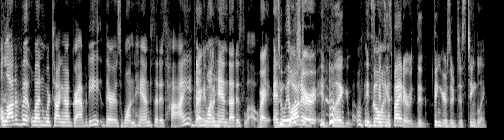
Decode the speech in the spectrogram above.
A lot of it, when we're talking about gravity, there is one hand that is high Right, and and one, one hand, hand- that is low. Right. And To water is like, it's a Going- spider. The fingers are just tingling.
